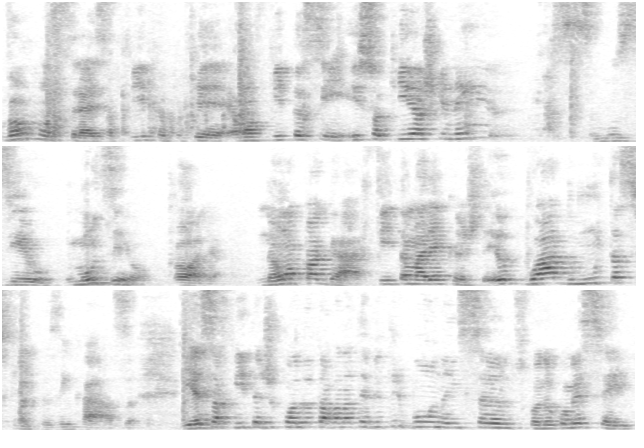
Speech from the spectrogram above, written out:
Vamos mostrar essa fita, porque é uma fita assim. Isso aqui acho que nem. Nossa, museu. Museu, olha. Não apagar, fita Maria Cândida. Eu guardo muitas fitas em casa. E essa fita é de quando eu tava na TV Tribuna, em Santos, quando eu comecei.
